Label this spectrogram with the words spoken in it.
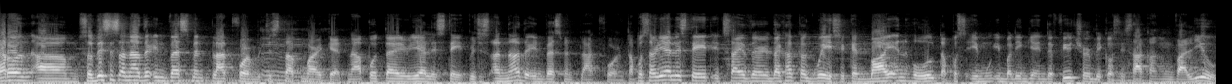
Karon, um, so this is another investment platform which is stock market. Naapot tayo real estate which is another investment platform. Tapos sa real estate, it's either daghang ways you can buy and hold tapos imong ibaligya in the future because isa kang ang value.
